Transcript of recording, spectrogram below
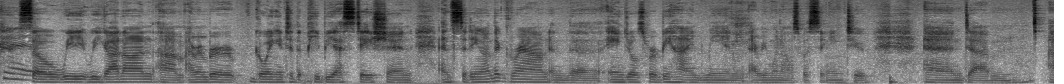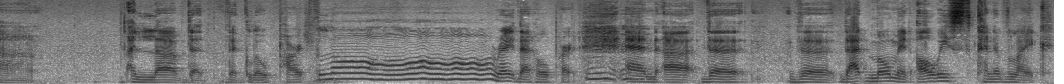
Good. So we we got on. Um, I remember going into the PBS station and sitting on the ground, and the angels were behind me, and everyone else was singing too. And um, uh, I love that the glow part, glow, right? That whole part, and uh, the the that moment always kind of like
